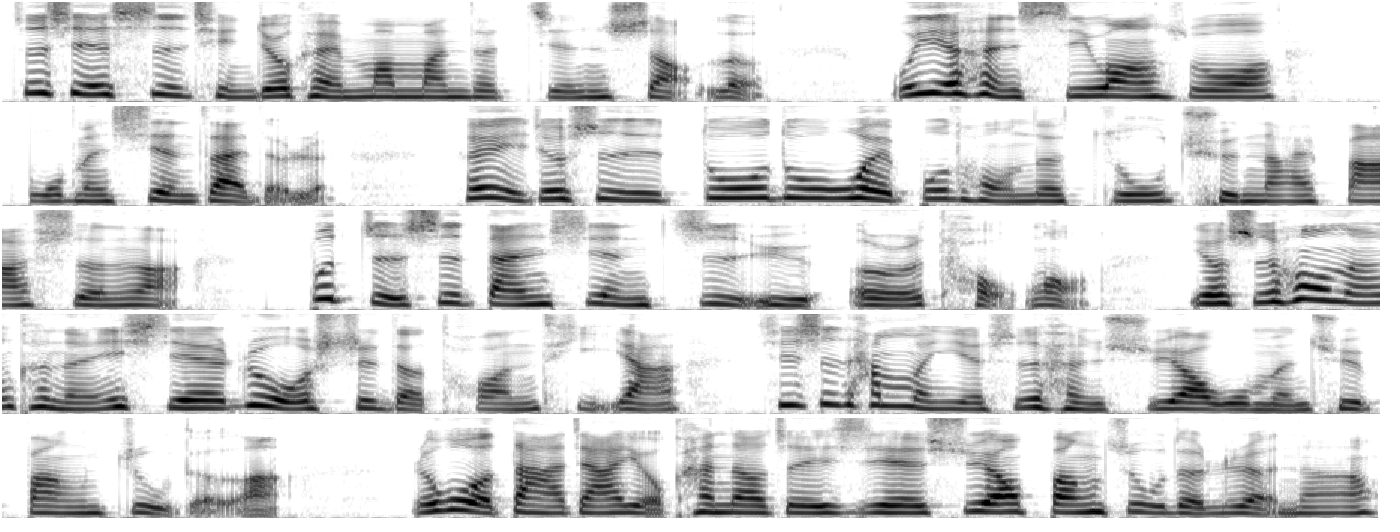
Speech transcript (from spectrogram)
这些事情就可以慢慢的减少了。我也很希望说，我们现在的人可以就是多多为不同的族群来发声啦，不只是单限制于儿童哦。有时候呢，可能一些弱势的团体呀，其实他们也是很需要我们去帮助的啦。如果大家有看到这些需要帮助的人啊，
